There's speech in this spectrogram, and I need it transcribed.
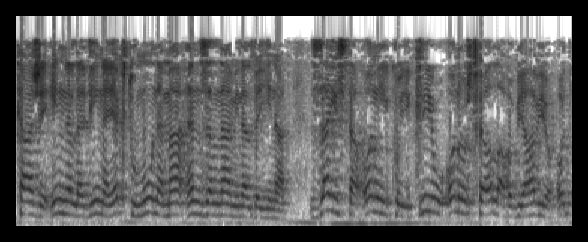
Kaže inne ledine jektumune ma enzelna minel bejinat. Zaista oni koji kriju ono što je Allah objavio od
